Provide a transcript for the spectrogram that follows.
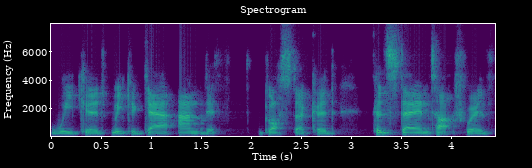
we could we could get, and if Gloucester could could stay in touch with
